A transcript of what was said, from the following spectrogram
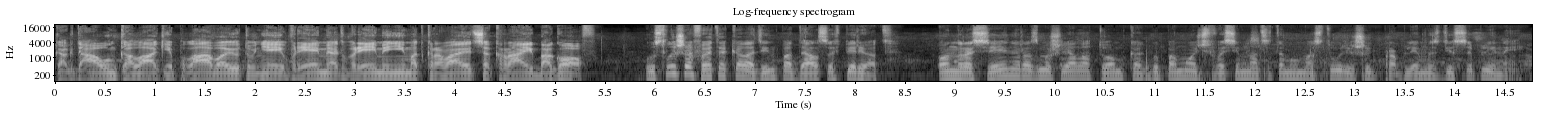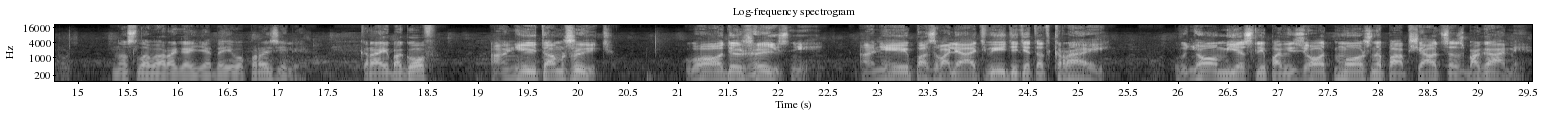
Когда ункалаки плавают в ней, время от времени им открывается край богов. Услышав это, Каладин подался вперед. Он рассеянно размышлял о том, как бы помочь 18-му мосту решить проблемы с дисциплиной. Но слова Рогаеда его поразили. «Край богов?» Они там жить. Воды жизни. Они позволять видеть этот край. В нем, если повезет, можно пообщаться с богами.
